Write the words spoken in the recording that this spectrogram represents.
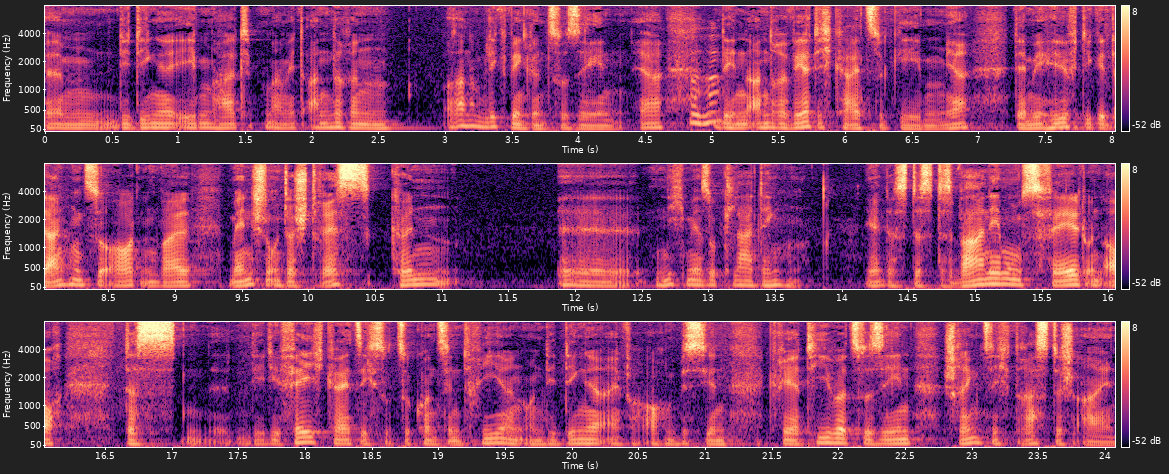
ähm, die Dinge eben halt mal mit anderen aus anderen Blickwinkeln zu sehen, ja, mhm. denen andere Wertigkeit zu geben, ja, der mir hilft, die Gedanken zu ordnen, weil Menschen unter Stress können äh, nicht mehr so klar denken. Ja, das, das, das Wahrnehmungsfeld und auch das, die, die Fähigkeit, sich so zu konzentrieren und die Dinge einfach auch ein bisschen kreativer zu sehen, schränkt sich drastisch ein.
